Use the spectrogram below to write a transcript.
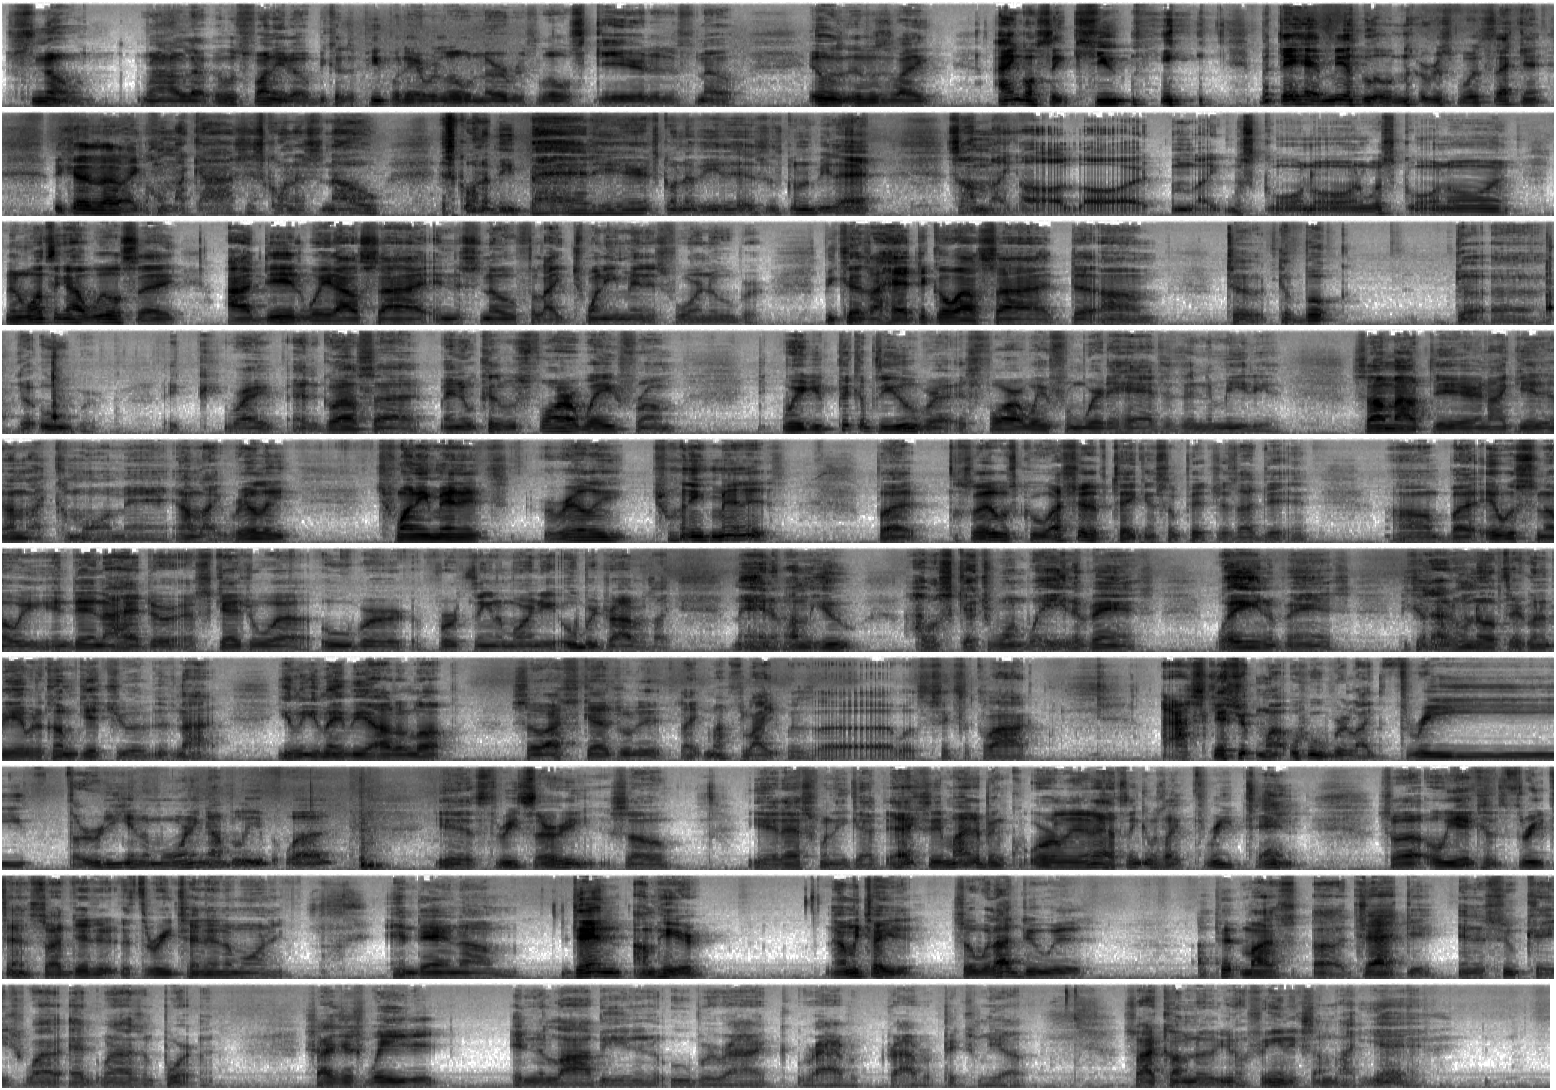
snowing when I left. It was funny though because the people there were a little nervous, a little scared of the snow. It was it was like I ain't gonna say cute, but they had me a little nervous for a second because they're like, oh my gosh, it's gonna snow, it's gonna be bad here, it's gonna be this, it's gonna be that. So I'm like, oh Lord, I'm like, what's going on? What's going on? Then one thing I will say, I did wait outside in the snow for like 20 minutes for an Uber because I had to go outside to um to to book the uh, the Uber, right? I had to go outside, and because it, it, was far away from where you pick up the Uber, it's far away from where they had it in the media. So I'm out there and I get it. I'm like, come on, man. And I'm like, really? 20 minutes? Really? 20 minutes? But so it was cool. I should have taken some pictures. I didn't. Um, but it was snowy, and then I had to uh, schedule a Uber first thing in the morning. The Uber driver was like, "Man, if I'm you, I will schedule one way in advance, way in advance, because I don't know if they're going to be able to come get you. If not, you you may be out of luck." So I scheduled it. Like my flight was uh was six o'clock. I scheduled my Uber like three thirty in the morning, I believe it was. Yeah, three thirty. So yeah, that's when he got. Actually, it might have been earlier than that. I think it was like three ten. So uh, oh yeah, cause three ten. So I did it at three ten in the morning, and then um then I'm here. Now let me tell you. So what I do is I put my uh, jacket in a suitcase while at, when I was in Portland. So I just waited in the lobby, and then the Uber ride, driver driver picks me up. So I come to you know Phoenix. I'm like, yeah,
